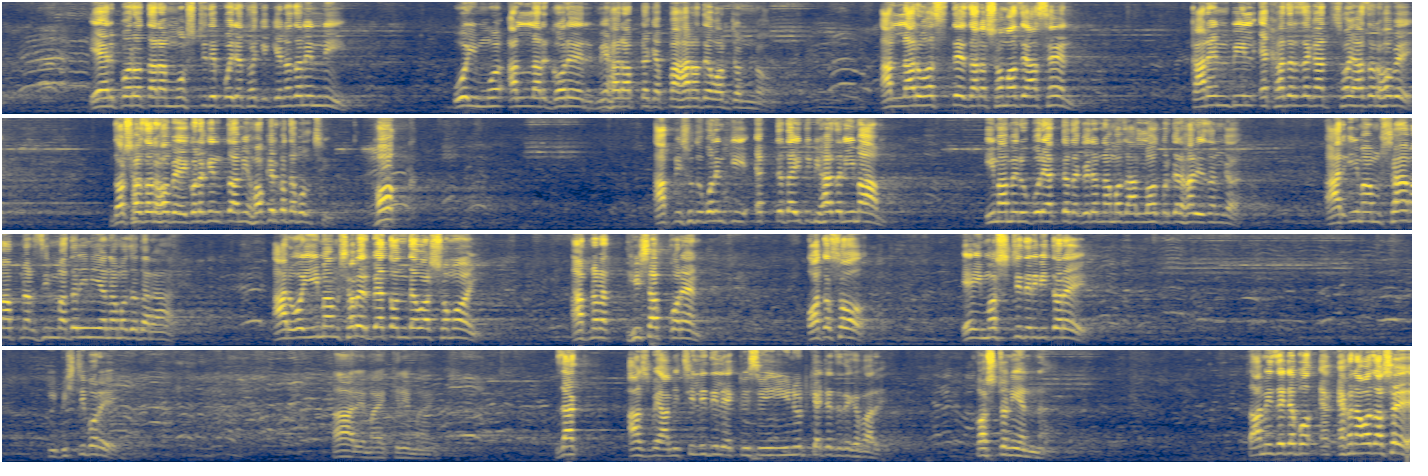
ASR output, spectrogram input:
এরপরও তারা মসজিদে পড়ে থাকে, কেন জানেননি? ওই আল্লাহর ঘরের মেহার আপনাকে পাহারা দেওয়ার জন্য। আল্লাহর হস্তে যারা সমাজে আছেন, কারেন্ট বিল এক হাজার জায়গায় ছয় হাজার হবে, দশ হাজার হবে, এগুলো কিন্তু আমি হকের কথা বলছি। হক! আপনি শুধু বলেন কি একটা দায়িত্ব বিহাজার ইমাম। ইমামের উপরে একটা থাকে এটা নামাজ আল্লাহ আকবর করে হারিয়ে যান গা। আর ইমাম সাহেব আপনার জিম্মাদারি নিয়ে নামাজে দাঁড়ায়। আর ওই ইমাম সাহেবের বেতন দেওয়ার সময় আপনারা হিসাব করেন। অথচ এই মসজিদের ভিতরে কি বৃষ্টি পড়ে? আরে মাইক রে মাইক। যাক, আসবে, আমি চিলি দিলে একটু ইউনিট কেটে দিতে পারে। কষ্ট নিয়েন না। তা আমি যেটা এখন আওয়াজ আসে?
